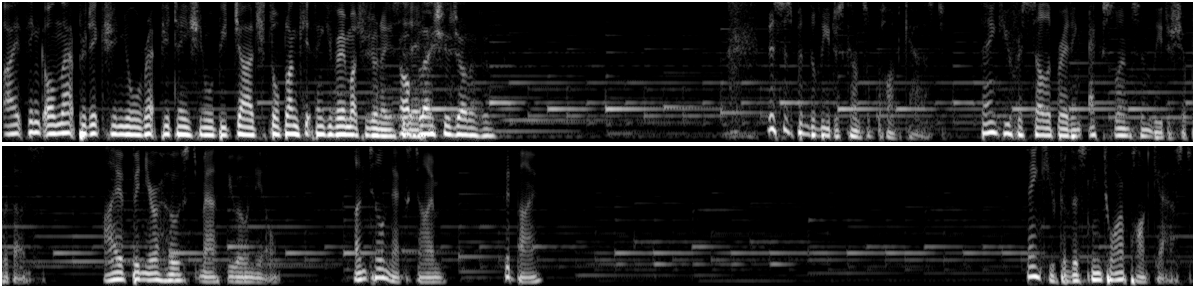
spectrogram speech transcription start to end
I think on that prediction, your reputation will be judged. Lord Blunkett, thank you very much for joining us God today. bless you, Jonathan. This has been the Leaders Council podcast. Thank you for celebrating excellence in leadership with us. I have been your host, Matthew O'Neill. Until next time, goodbye. Thank you for listening to our podcast.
